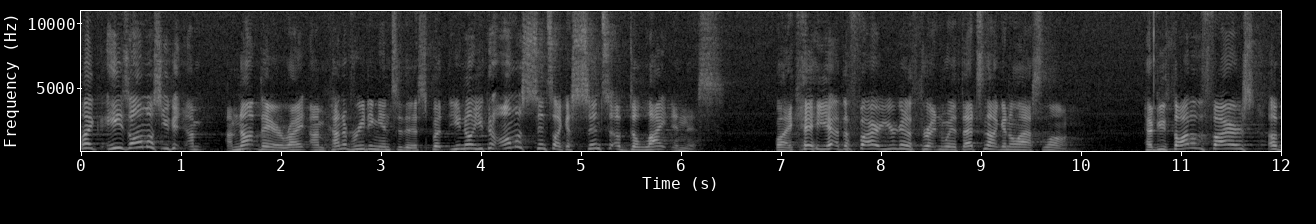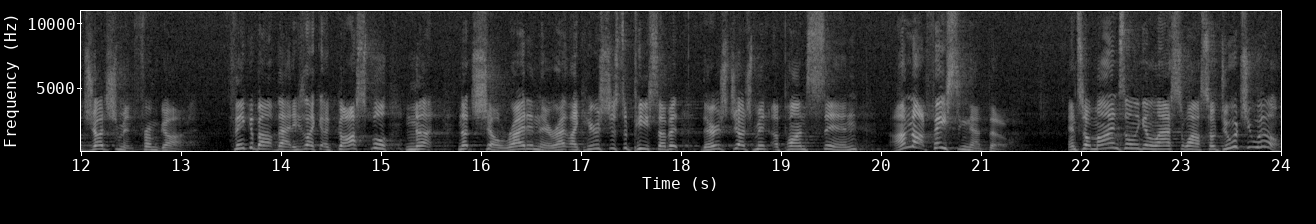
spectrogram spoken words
Like, he's almost, you can, I'm, I'm not there, right? I'm kind of reading into this, but you know, you can almost sense like a sense of delight in this. Like, hey, yeah, the fire you're going to threaten with, that's not going to last long. Have you thought of the fires of judgment from God? Think about that. He's like a gospel nut, nutshell right in there, right? Like, here's just a piece of it. There's judgment upon sin. I'm not facing that, though. And so mine's only going to last a while, so do what you will.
